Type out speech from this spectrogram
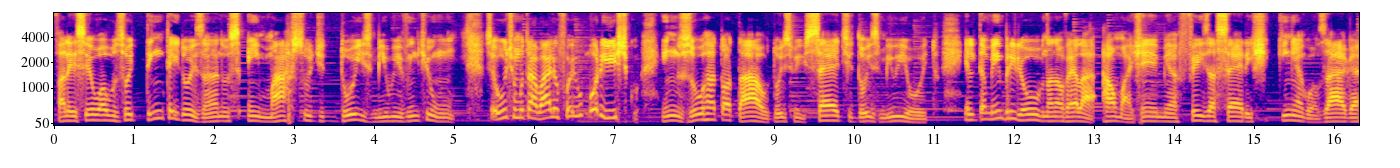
faleceu aos 82 anos em março de 2021. Seu último trabalho foi humorístico, em Zorra Total, 2007-2008. Ele também brilhou na novela Alma Gêmea, fez a série Chiquinha Gonzaga,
